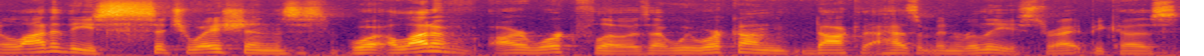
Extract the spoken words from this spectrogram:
a lot of these situations, well, a lot of our workflow is that we work on doc that hasn't been released, right? Because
